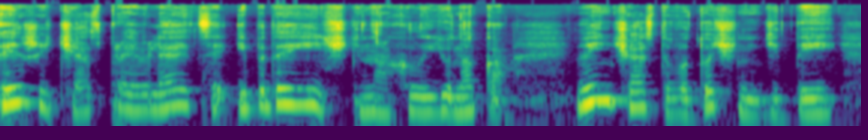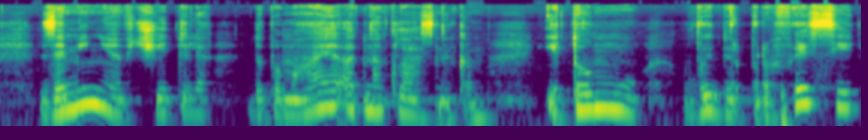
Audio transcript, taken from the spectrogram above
Цей же час проявляються і педагогічні нахили юнака. Він часто в оточенні дітей, замінює вчителя, допомагає однокласникам, і тому вибір професії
